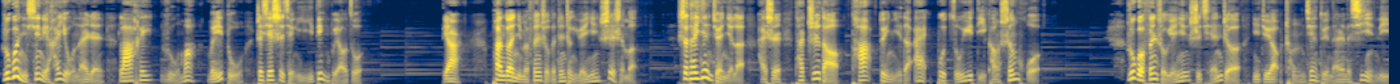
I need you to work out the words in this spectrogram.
如果你心里还有男人，拉黑、辱骂、围堵这些事情一定不要做。第二。判断你们分手的真正原因是什么？是他厌倦你了，还是他知道他对你的爱不足以抵抗生活？如果分手原因是前者，你就要重建对男人的吸引力；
